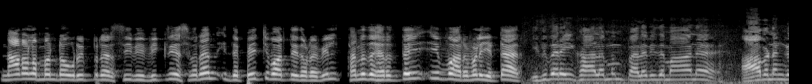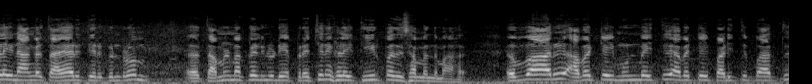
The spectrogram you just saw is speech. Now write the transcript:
நாடாளுமன்ற உறுப்பினர் சி வி விக்னேஸ்வரன் இந்த பேச்சுவார்த்தை தொடர்பில் தனது கருத்தை இவ்வாறு வெளியிட்டார். இதுவரை காலமும் பலவிதமான ஆவணங்களை நாங்கள் தயாரித்திருக்கின்றோம். இருக்கின்றோம் தமிழ் மக்களினுடைய பிரச்சனைகளை தீர்ப்பது சம்பந்தமாக. எவ்வாறு அவற்றை முன்வைத்து அவற்றை படித்து பார்த்து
